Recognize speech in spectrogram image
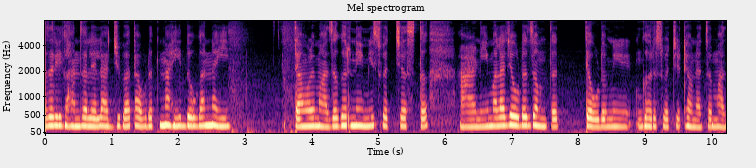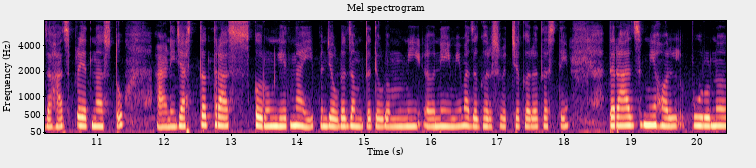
जरी घाण झालेलं अजिबात आवडत नाही दोघांनाही. त्यामुळे माझं घर नेहमी स्वच्छ असतं आणि मला जेवढं जमतं तेवढं मी घर स्वच्छ ठेवण्याचा माझा हाच प्रयत्न असतो. आणि जास्त त्रास करून घेत नाही पण जेवढं जमतं तेवढं मी नेहमी माझं घर स्वच्छ करत असते. तर आज मी हॉल पूर्ण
